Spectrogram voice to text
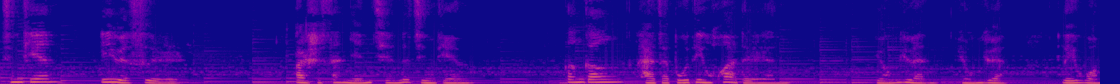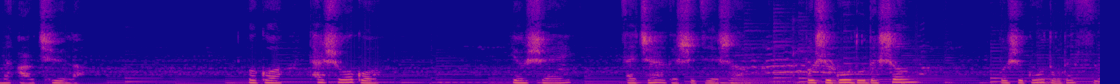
今天一月四日，二十三年前的今天，刚刚还在拨电话的人，永远永远离我们而去了。不过他说过，有谁在这个世界上不是孤独的生，不是孤独的死？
